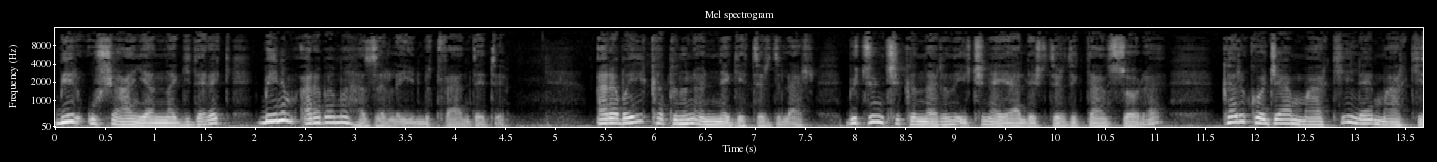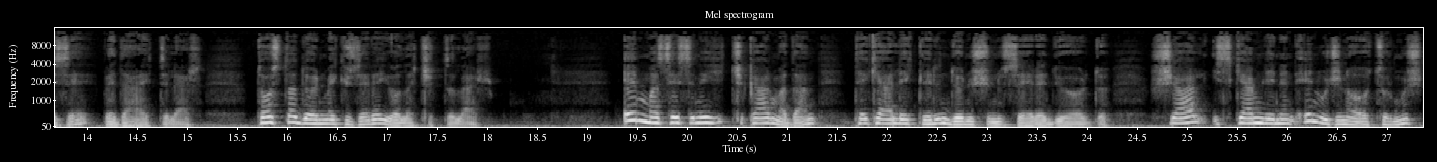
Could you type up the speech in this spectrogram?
bir uşağın yanına giderek benim arabamı hazırlayın lütfen dedi. Arabayı kapının önüne getirdiler. Bütün çıkınlarını içine yerleştirdikten sonra karı koca Marki ile Markize veda ettiler. Tosta dönmek üzere yola çıktılar. Emma sesini hiç çıkarmadan tekerleklerin dönüşünü seyrediyordu. Charles iskemlenin en ucuna oturmuş,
